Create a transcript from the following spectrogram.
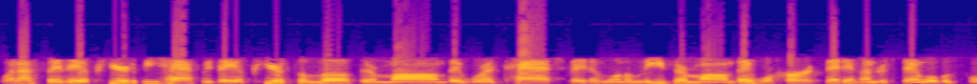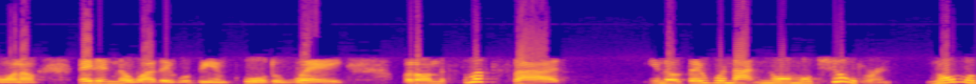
When I say they appear to be happy, they appear to love their mom. They were attached. They didn't want to leave their mom. They were hurt. They didn't understand what was going on. They didn't know why they were being pulled away. But on the flip side, you know, they were not normal children. Normal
